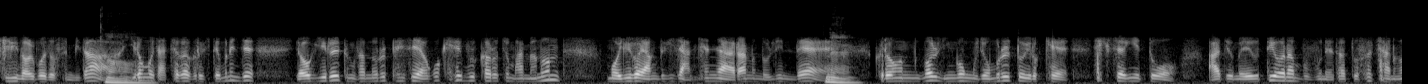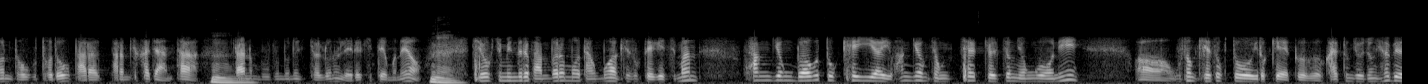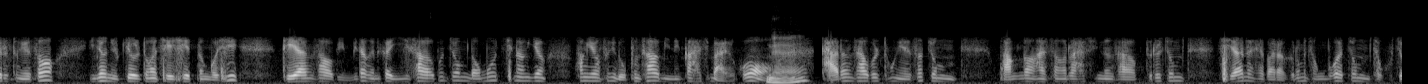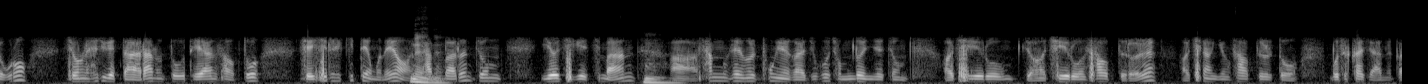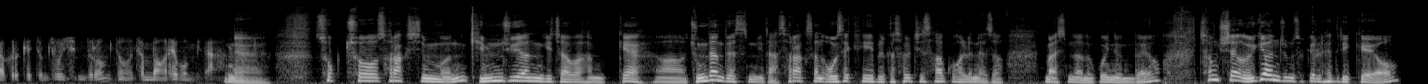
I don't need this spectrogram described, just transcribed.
길이 넓어졌습니다. 어. 이런 것 자체가 그렇기 때문에 이제 여기를 등산로를 폐쇄하고 케이블카로 좀 하면은 뭐 일거양득이지 않겠냐라는 논리인데 네. 그런 걸 인공구조물을 또 이렇게 식생이 또 아주 매우 뛰어난 부분에다 또 설치하는 건 더욱 더더욱 바라, 바람직하지 않다라는 음. 부분으로는 결론을 내렸기 때문에요. 네. 지역 주민들의 반발은 뭐 당분간 계속 되겠지만 환경부하고 또 KEI 환경정책결정연구원이 어, 우선 계속 또 이렇게 그 갈등 조정 협의회를 통해서 2년 6개월 동안 제시했던 것이 대안 사업입니다. 그러니까 이 사업은 좀 너무 친환경 환경성이 높은 사업이니까 하지 말고 네. 다른 사업을 통해서 좀 관광 활성화를 할 수 있는 사업들을 좀 제안을 해봐라. 그러면 정부가 좀 적극적으로 지원을 해주겠다라는 또 대안 사업도 제시를 했기 때문에요. 네네. 단발은 좀 이어지겠지만 음. 아, 상생을 통해 가지고 좀 더 이제 좀 어, 지혜로운 어, 지혜로운 사업들을 어, 친환경 사업들을 또 모색하지 않을까 그렇게 좀 조심스러운 또 전망을 해봅니다. 네, 속초 설악신문 김주연 기자와 함께 어, 중단됐습니다. 설악산 오색 케이블카 설치 사업과 관련해서 말씀 나누고 있는데요. 청취자 의견 좀 소개를 해드릴게요.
